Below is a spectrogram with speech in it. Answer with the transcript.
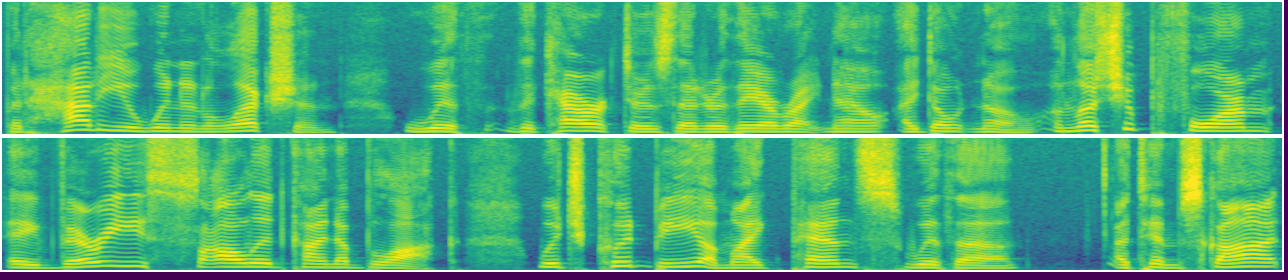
but how do you win an election with the characters that are there right now? I don't know. Unless you form a very solid kind of block, which could be a Mike Pence with a a Tim Scott,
